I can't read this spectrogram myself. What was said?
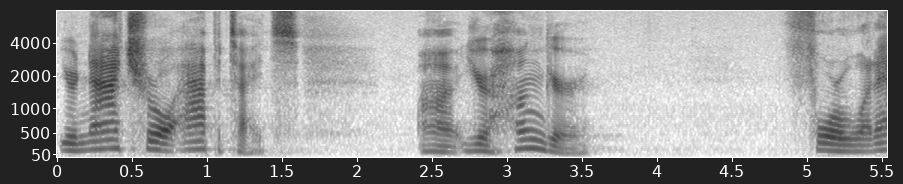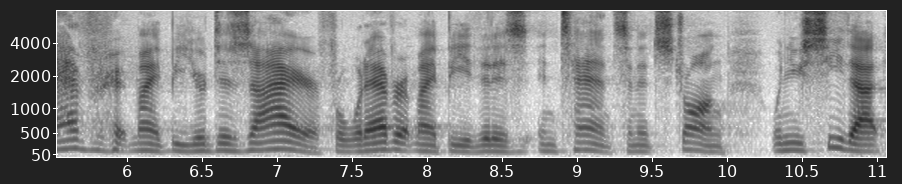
your natural appetites, uh, your hunger for whatever it might be, your desire for whatever it might be that is intense and it's strong, when you see that,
